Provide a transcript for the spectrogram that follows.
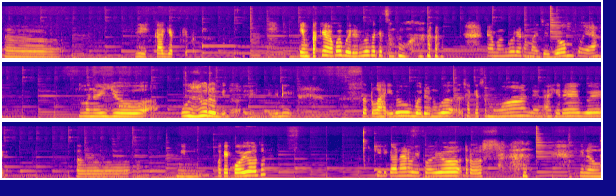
Uh, jadi kaget gitu impactnya apa? Badan gue sakit semua. Emang gue udah remaja jompo ya. Menuju uzur gitu. Jadi setelah itu badan gue sakit semua dan akhirnya gue uh, pakai koyo tuh. Kiri kanan pakai koyo terus minum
